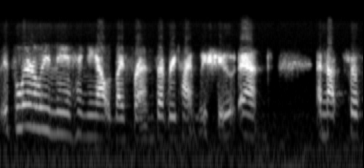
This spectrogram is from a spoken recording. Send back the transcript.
it's literally me hanging out with my friends every time we shoot, and and that's just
